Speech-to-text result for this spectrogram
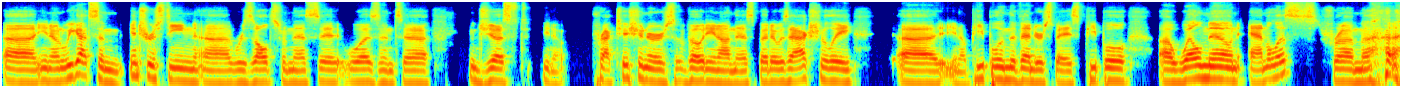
uh, you know, and we got some interesting uh, results from this. It wasn't uh, just you know practitioners voting on this, but it was actually uh, you know people in the vendor space, people uh, well-known analysts from uh,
